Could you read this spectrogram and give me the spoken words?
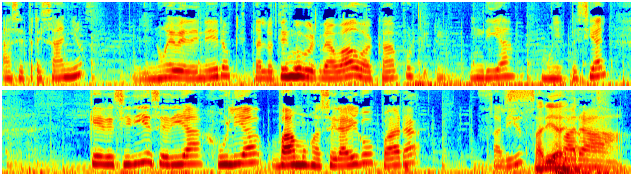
hace tres años, el 9 de enero, que está, lo tengo grabado acá porque un día muy especial que decidí ese día, Julia, vamos a hacer algo para salir, Salir adelante. para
